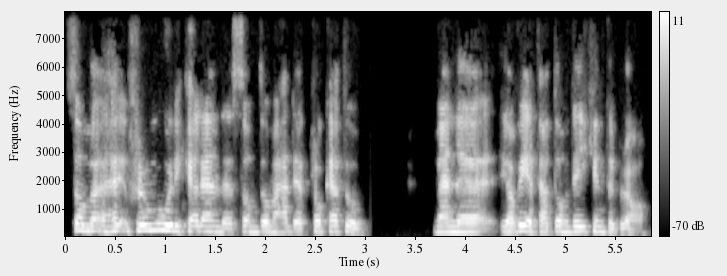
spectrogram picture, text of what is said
som, från olika länder som de hade plockat upp. Men eh, jag vet att de, det gick inte bra.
